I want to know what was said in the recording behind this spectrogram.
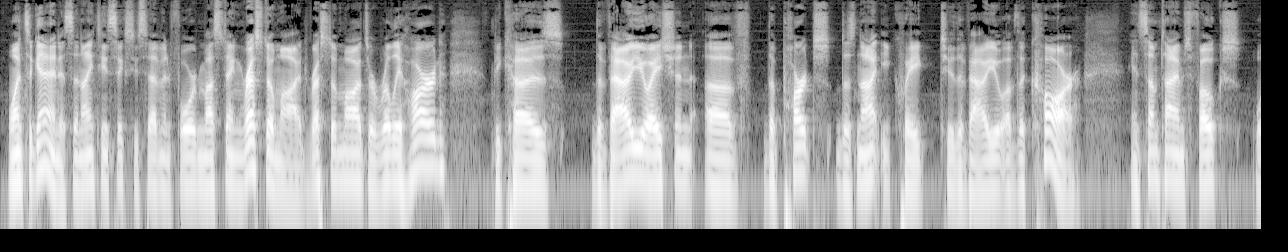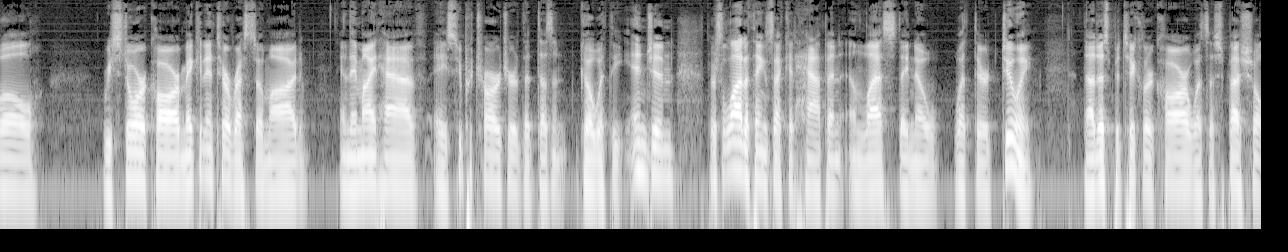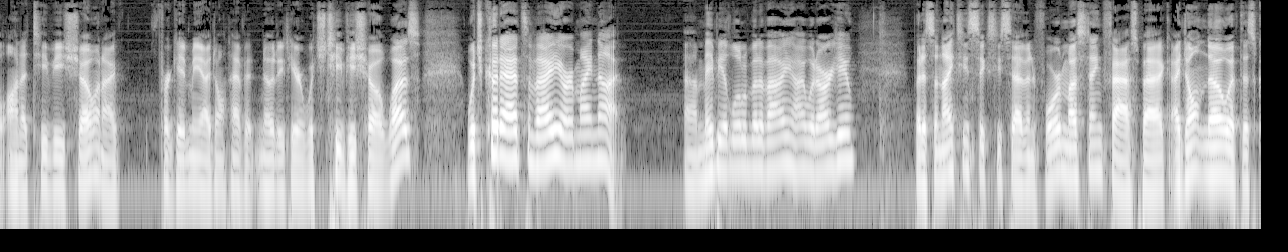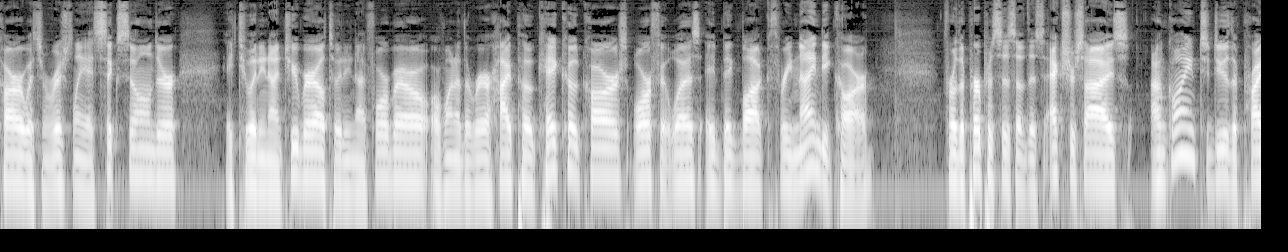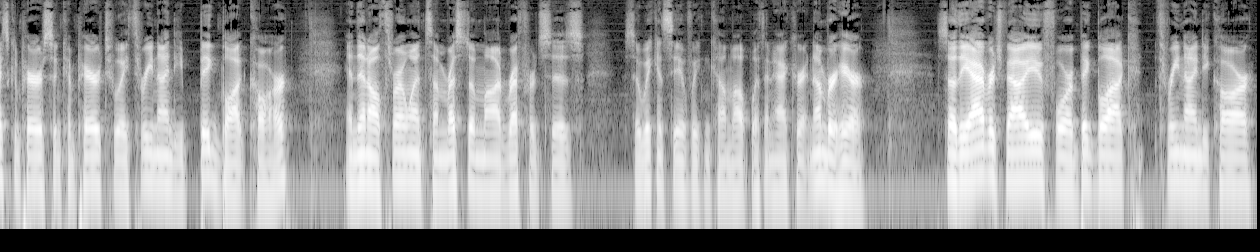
Once again, it's a 1967 Ford Mustang Resto Mod. Resto Mods are really hard because the valuation of the parts does not equate to the value of the car. And sometimes folks will restore a car, make it into a resto mod, and they might have a supercharger that doesn't go with the engine. There's a lot of things that could happen unless they know what they're doing. Now, this particular car was a special on a TV show, and I forgive me, I don't have it noted here which TV show it was, which could add some value or it might not. Uh, maybe a little bit of value, I would argue. But it's a 1967 Ford Mustang Fastback. I don't know if this car was originally a six cylinder a 289 two barrel, 289 four barrel, or one of the rare Hi-Po K code cars, or if it was a big block 390 car. For the purposes of this exercise, I'm going to do the price comparison compared to a 390 big block car, and then I'll throw in some resto mod references so we can see if we can come up with an accurate number here. So the average value for a big block 390 car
